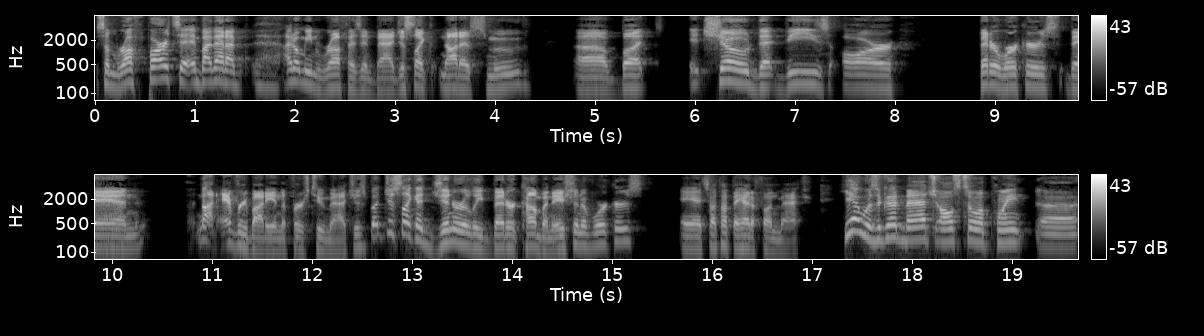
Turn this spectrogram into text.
some rough parts, and by that I I don't mean rough as in bad, just like not as smooth. Uh, but it showed that these are better workers than not everybody in the first two matches, but just like a generally better combination of workers. And so I thought they had a fun match. Yeah, it was a good match. Also, a point uh,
